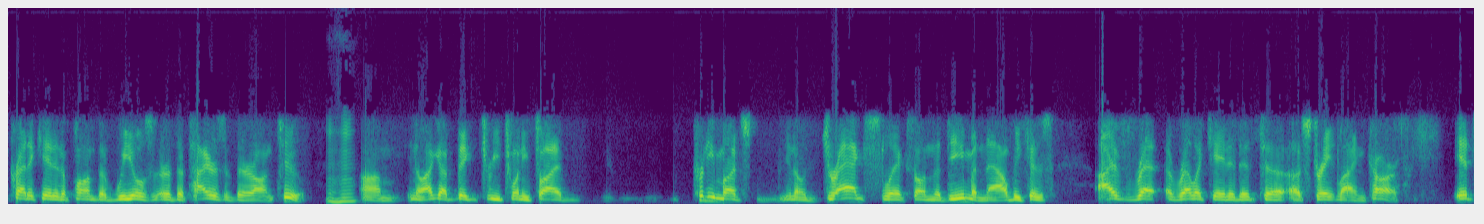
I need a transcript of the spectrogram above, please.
predicated upon the wheels or the tires that they're on too. Mhm. Um, you know, I got big 325, pretty much you know drag slicks on the Demon now because I've re- relocated it to a straight line car. Its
